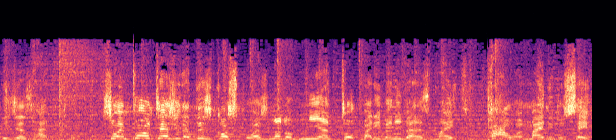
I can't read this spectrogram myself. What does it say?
They just had talk. So when Paul tells you that this gospel is not of mere talk, but even even as might, power, mighty to save,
